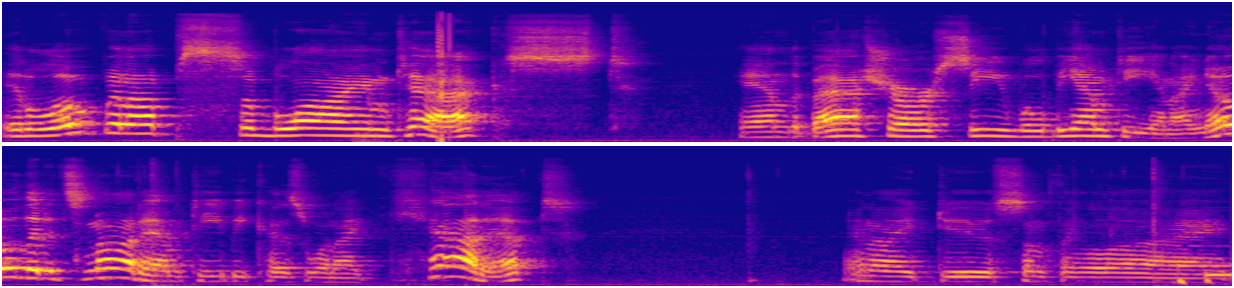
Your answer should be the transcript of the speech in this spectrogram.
it'll open up Sublime Text, and the bash RC will be empty. And I know that it's not empty because when I cat it, and I do something like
